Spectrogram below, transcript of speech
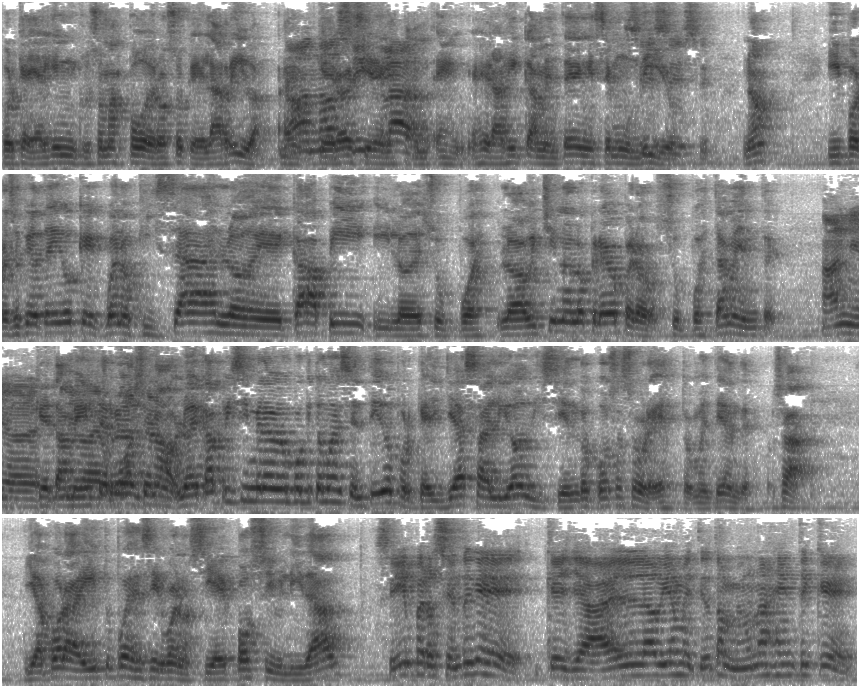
Porque hay alguien incluso más poderoso que él arriba. No, eh, no, quiero sí, decir, en- claro. en- jerárquicamente en ese mundillo. sí, sí. ¿No? Y por eso que yo te digo que, bueno, quizás lo de Capi y lo de supuesto, lo de Avicii no lo creo, pero supuestamente, Ah, que también esté relacionado. Lo de Capi sí me lo veo un poquito más de sentido porque él ya salió diciendo cosas sobre esto, ¿me entiendes? O sea, ya por ahí tú puedes decir, bueno, si hay posibilidad, Sí, pero siento que, que ya él había metido también una gente que,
